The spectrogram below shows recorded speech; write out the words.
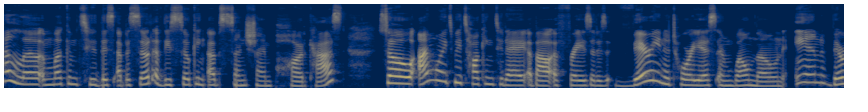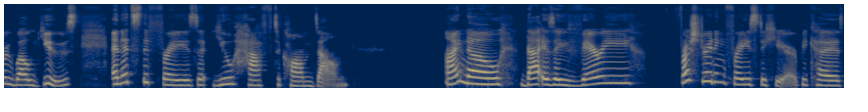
Hello, and welcome to this episode of the Soaking Up Sunshine podcast. So, I'm going to be talking today about a phrase that is very notorious and well known and very well used, and it's the phrase, you have to calm down. I know that is a very frustrating phrase to hear because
